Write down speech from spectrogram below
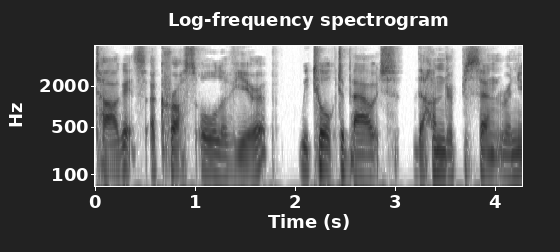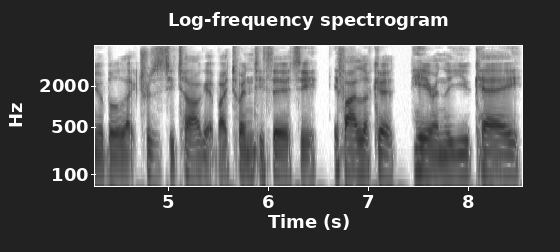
targets across all of Europe we talked about the 100% renewable electricity target by 2030. If I look at here in the UK,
